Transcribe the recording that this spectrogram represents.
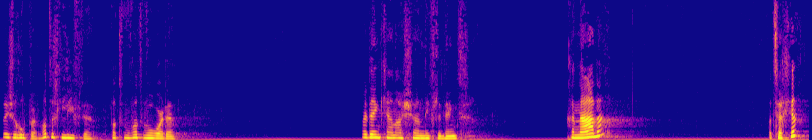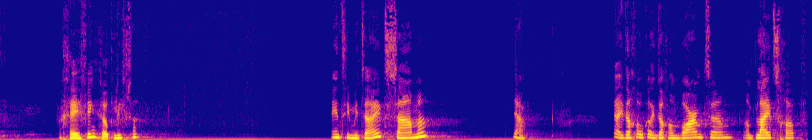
Eens roepen, wat is liefde? Wat, wat woorden? Waar denk je aan als je aan liefde denkt? Genade? Wat zeg je? Vergeving is ook liefde. Intimiteit, samen. Ja. Ja, ik dacht ook ik dacht aan warmte, aan blijdschap.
